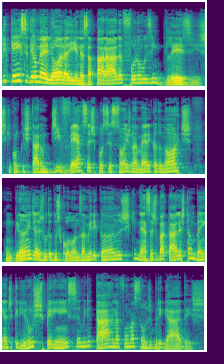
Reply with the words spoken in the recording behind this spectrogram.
E quem se deu melhor aí nessa parada foram os ingleses, que conquistaram diversas possessões na América do Norte, com grande ajuda dos colonos americanos, que nessas batalhas também adquiriram experiência militar na formação de brigadas.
